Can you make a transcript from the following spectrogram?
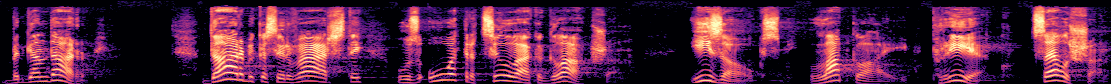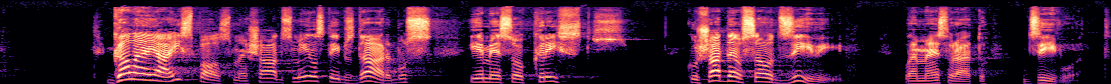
bet gan darbi. Darbi, kas ir vērsti uz otra cilvēka glābšanu, izaugsmi, labklājību, prieku, celšanu. Galējā izpausmē šādus mīlestības darbus iemieso Kristus, kurš deva savu dzīvību lai mēs varētu dzīvot.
